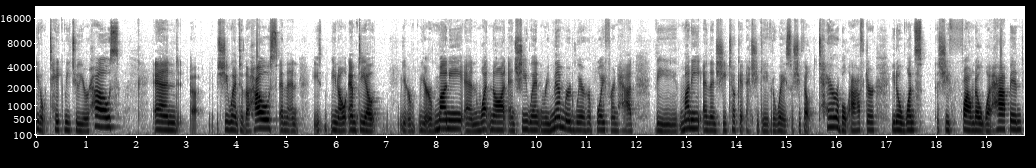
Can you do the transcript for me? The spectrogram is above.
you know, take me to your house. And uh, she went to the house, and then, you know, empty out your your money and whatnot. And she went and remembered where her boyfriend had the money and then she took it and she gave it away. So she felt terrible after, you know, once she found out what happened,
